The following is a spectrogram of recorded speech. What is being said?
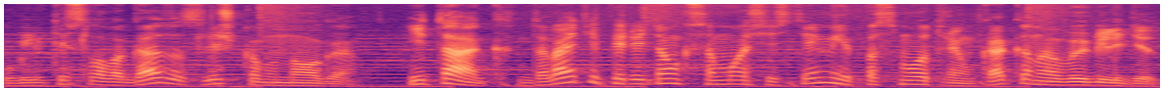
углекислого газа слишком много. Итак, давайте перейдем к самой системе и посмотрим, как она выглядит.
